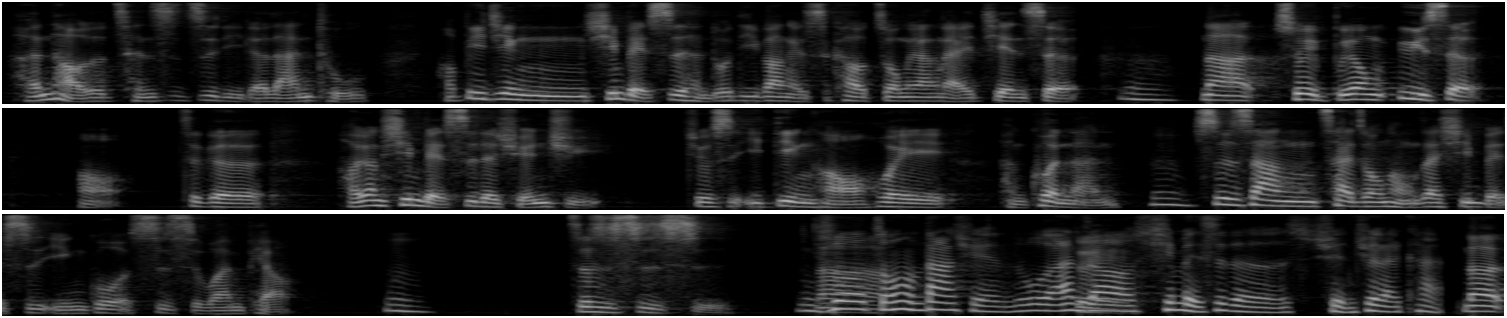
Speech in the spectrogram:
很好的城市治理的蓝图，好，毕竟新北市很多地方也是靠中央来建设，嗯，那所以不用预设，哦，这个好像新北市的选举就是一定哈会很困难，嗯，事实上蔡总统在新北市赢过四十万票，嗯，这是事实。你说总统大选如果按照新北市的选区来看，那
